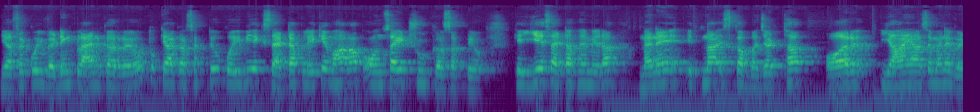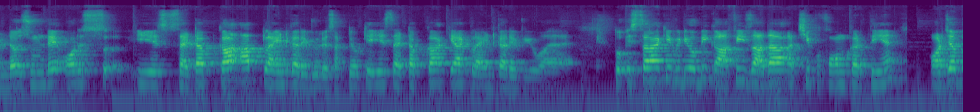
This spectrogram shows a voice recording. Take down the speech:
या फिर कोई वेडिंग प्लान कर रहे हो तो क्या कर सकते हो, कोई भी एक सेटअप लेके वहाँ आप ऑन साइट शूट कर सकते हो कि ये सेटअप है मेरा, मैंने इतना इसका बजट था और यहाँ यहाँ से मैंने वेंडर्स ढूंढे और इस ये सेटअप का आप क्लाइंट का रिव्यू ले सकते हो कि ये सेटअप का क्या क्लाइंट का रिव्यू आया है। तो इस तरह की वीडियो भी काफ़ी ज़्यादा अच्छी परफॉर्म करती हैं। और जब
